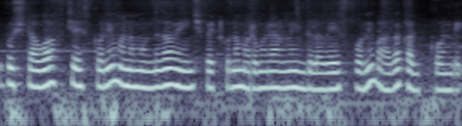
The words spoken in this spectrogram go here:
ఇప్పుడు స్టవ్ ఆఫ్ చేసుకొని మనం ముందుగా వేయించి పెట్టుకున్న మరుమరాలను ఇందులో వేసుకొని బాగా కలుపుకోండి.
